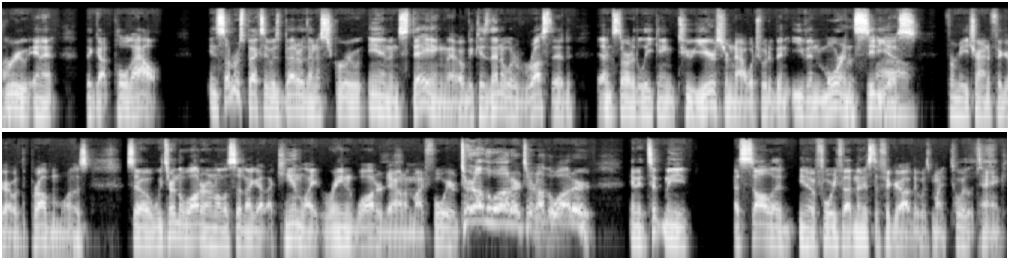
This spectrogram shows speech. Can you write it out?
screw in it that got pulled out. In some respects, it was better than a screw in and staying, though, because then it would have rusted Yeah. and started leaking two years from now, which would have been even more insidious for me trying to figure out what the problem was. So we turned the water on. All of a sudden, I got a can light raining water down on my foyer. Turn on the water. Turn on the water. And it took me a solid, you know, 45 minutes to figure out that it was my toilet tank.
